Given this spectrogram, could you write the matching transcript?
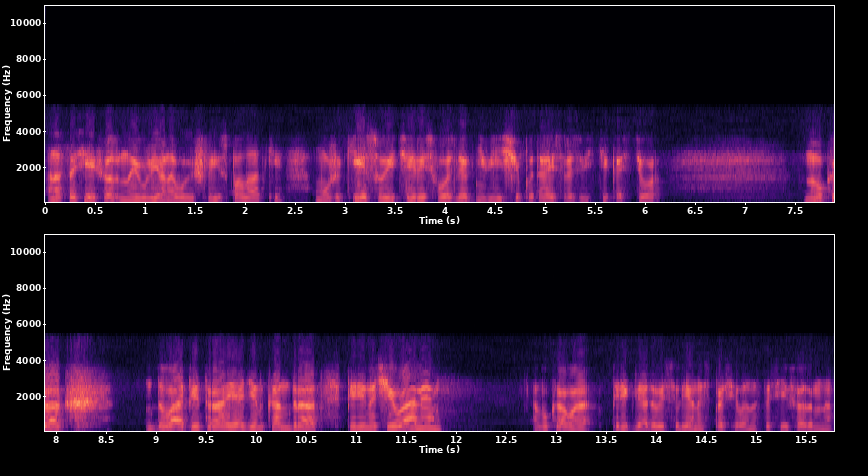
Анастасия Федоровна и Ульяна вышли из палатки, мужики суетились возле огневища, пытаясь развести костер. «Ну как, два Петра и один Кондрат переночевали?» Лукаво, переглядываясь с Ульяной, спросила Анастасия Федоровна.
